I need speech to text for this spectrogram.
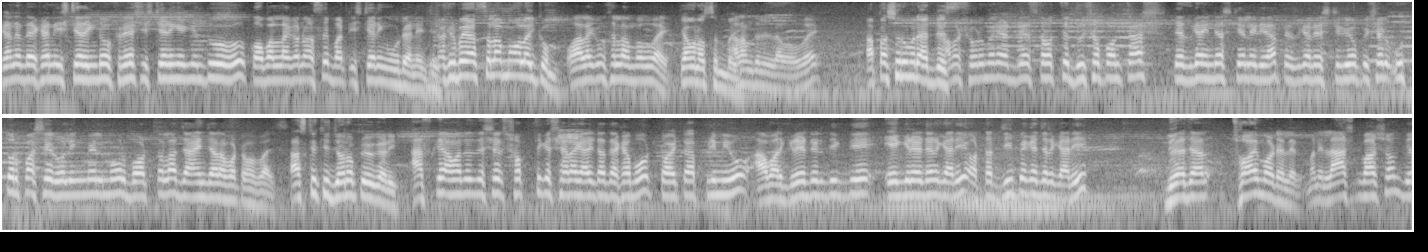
এখানে দেখেন স্টিয়ারিংটাও ফ্রেশ স্টিয়ারিং এ কিন্তু কভার লাগানো আছে বাট স্টিয়ারিং উডেন এই যে। জাকির ভাই আসসালামু আলাইকুম। ওয়ালাইকুম সালাম বাবু ভাই। কেমন আছেন ভাই? আলহামদুলিল্লাহ বাবু ভাই। আপনার শোরুমের অ্যাড্রেস আমার শোরুমের অ্যাড্রেসটা হচ্ছে দুইশো পঞ্চাশ Tejgaon industrial area Tejgaon registry অফিসের উত্তর পাশে রোলিং মেল মোড় বটতলা জাহিন জারা অটোমোবাইলস আজকে কি জনপ্রিয় গাড়ি? আজকে আমাদের দেশের সব থেকে সেরা গাড়িটা দেখাবো টয়টা প্রিমিও আবার গ্রেডের দিক দিয়ে এ গ্রেডের গাড়ি অর্থাৎ জি প্যাকেজের গাড়ি। ছয় মডেলের মানে লাস্ট ভার্সন দুই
